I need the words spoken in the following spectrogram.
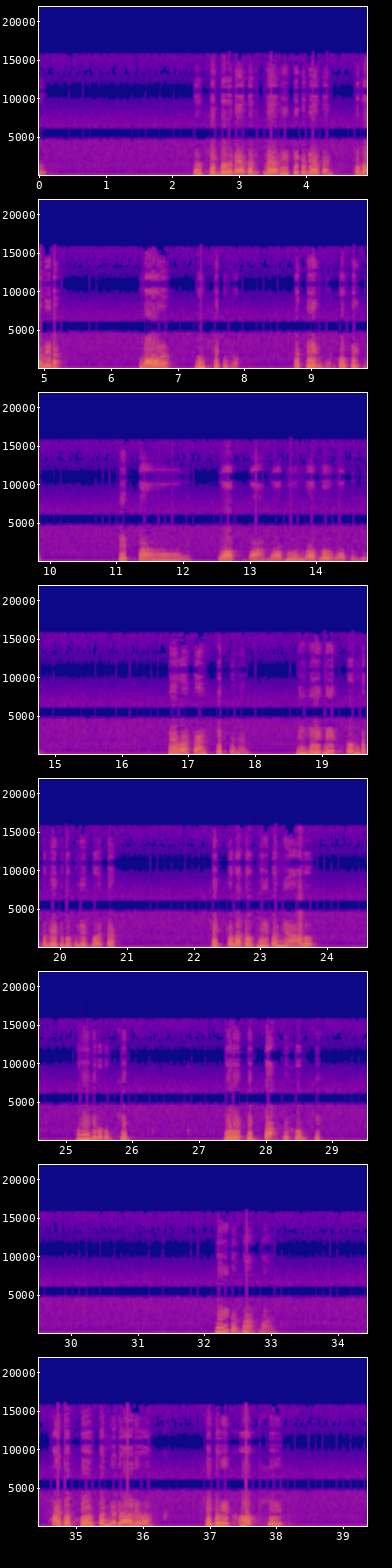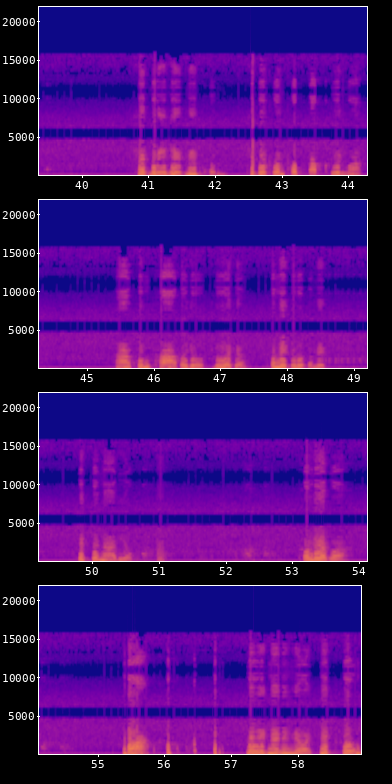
มันคิดโดยแล้วกันแล้วนี่คิดกันแล้วกัน ทุกวันนี้นะ่ะเราเนะ่ะลองคิดกันครับชัดเจนครับก็คิดคิดไปรอบบ้านรอบเมืองรอบโลกรอบแผ่นดิน แต่ว่าการคิดไปนั้นมีเหตุมีผลจะสำเร็จจะบสำเร็จบ่จักคิดก็ว่าต้องมีปัญญาเลยอันนี้เรียกว่าต้องคิดเรียกว่าคิดตะคือความคิดมีกันมากมาย ถ้าจะพูดกันย่อๆเลยว่าคิดบนนี้ขอบเขต คิดบนนี้เหตุนี้ผล คิดบทควรทบกลับคืนมา หาคุณค่าประโยชน์หรือว่าจะสำเร็จประโยชน์สำเร็จคิดไปหน้าเดียว เขาเรียกว่า บ้าหรืออีกแน่หนึ่งเรียกว่าจิตฟุ้ง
